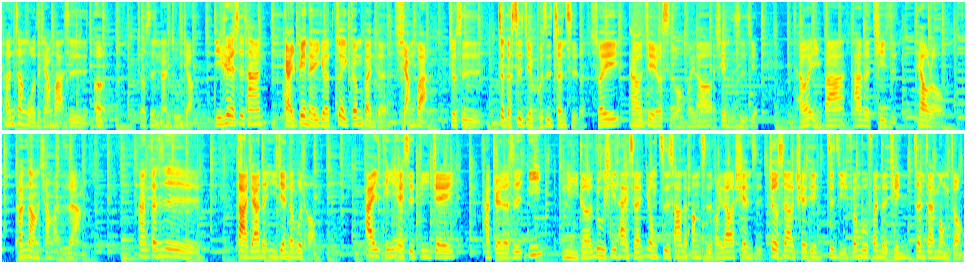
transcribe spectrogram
团长，我的想法是二，就是男主角的确是他改变了一个最根本的想法。就是这个世界不是真实的，所以他要借由死亡回到现实世界，才会引发他的妻子跳楼。团长的想法是这样，那但是大家的意见都不同。I T S D J 他觉得是一女的入戏太深，用自杀的方式回到现实，就是要确定自己分不分得清正在梦中。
